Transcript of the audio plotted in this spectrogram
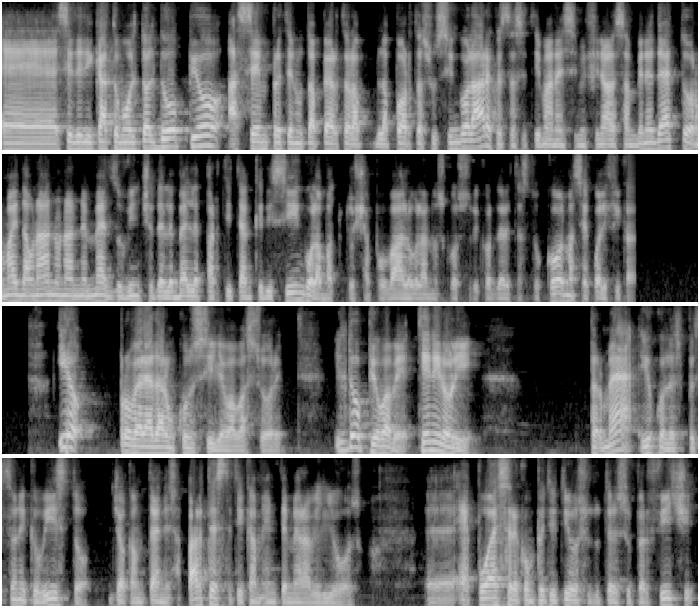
Eh, si è dedicato molto al doppio, ha sempre tenuto aperta la, la, porta sul singolare, questa settimana in semifinale a San Benedetto, ormai da un anno, un anno e mezzo vince delle belle partite anche di singolo, ha battuto Shapovalov l'anno scorso, ricorderete a Stoccolma, si è qualificato io proverei a dare un consiglio a Vavassori. Il doppio, vabbè, tienilo lì. Per me, io con le espressioni che ho visto, gioca un tennis, a parte esteticamente meraviglioso, eh, può essere competitivo su tutte le superfici.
